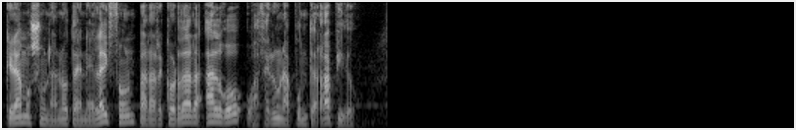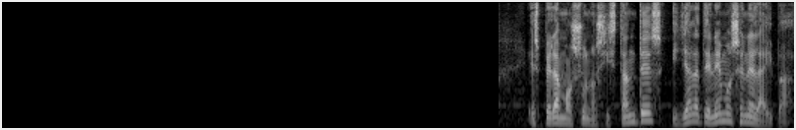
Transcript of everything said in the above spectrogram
Creamos una nota en el iPhone para recordar algo o hacer un apunte rápido. Esperamos unos instantes y ya la tenemos en el iPad.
